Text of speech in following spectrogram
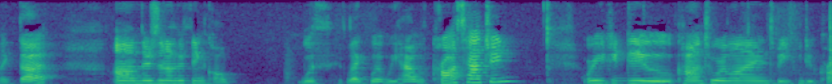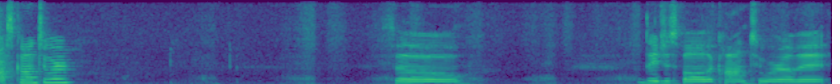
like that. Um, there's another thing called with like what we have with cross hatching where you can do contour lines but you can do cross contour. So they just follow the contour of it.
